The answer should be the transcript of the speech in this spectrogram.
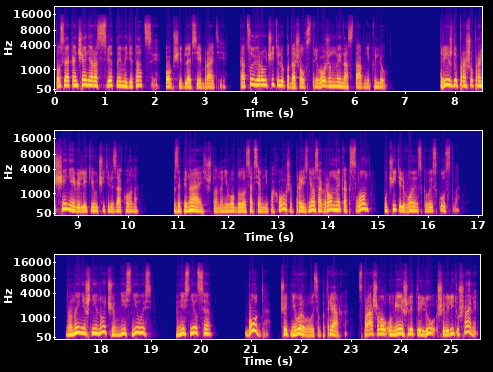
После окончания рассветной медитации, общей для всей братьи, к отцу-вероучителю подошел встревоженный наставник Лю. «Трижды прошу прощения, великий учитель закона». Запинаясь, что на него было совсем не похоже, произнес огромный, как слон, учитель воинского искусства. «Но нынешней ночью мне снилось... Мне снился... Будда!» Чуть не вырвалось у патриарха. Спрашивал, умеешь ли ты, Лю, шевелить ушами?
